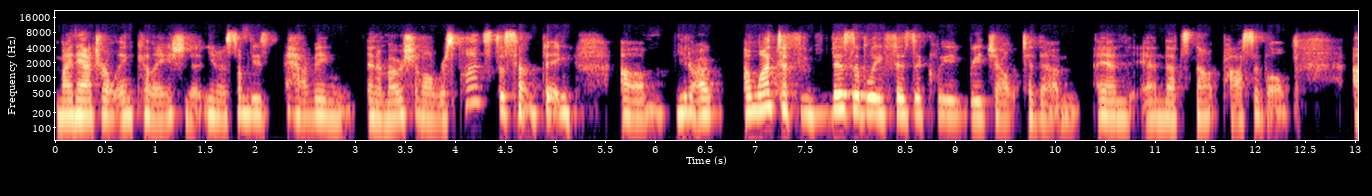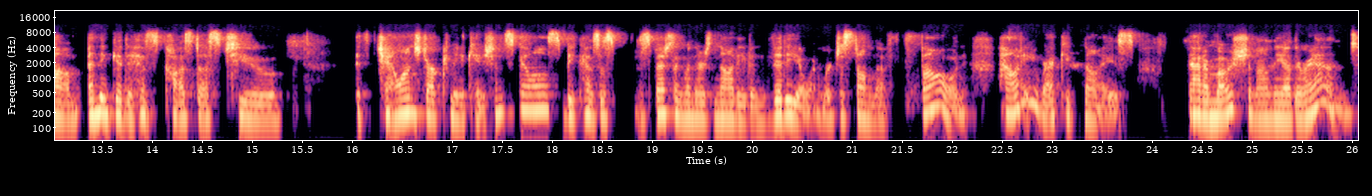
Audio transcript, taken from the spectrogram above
my natural inclination you know somebody's having an emotional response to something um, you know I, want to visibly physically reach out to them and and that's not possible. Um, i think it has caused us to it's challenged our communication skills because especially when there's not even video and we're just on the phone how do you recognize that emotion on the other end?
